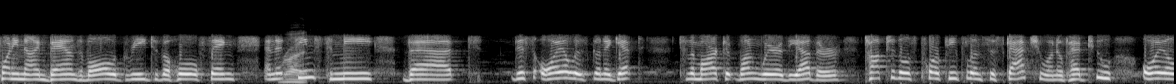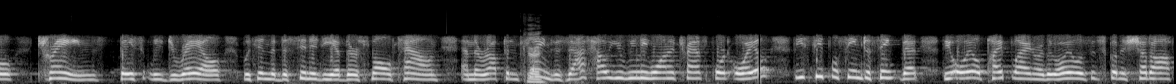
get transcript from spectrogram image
29 bands have all agreed to the whole thing. And it Right. seems to me that this oil is going to get to the market one way or the other. Talk to those poor people in Saskatchewan who've had two oil trains basically derail within the vicinity of their small town and they're up in flames. Is that how you really want to transport oil? These people seem to think that the oil pipeline or the oil is just going to shut off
